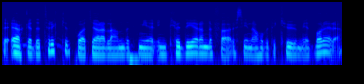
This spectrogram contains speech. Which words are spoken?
det ökade trycket på att göra landet mer inkluderande för sina hbtq-medborgare.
